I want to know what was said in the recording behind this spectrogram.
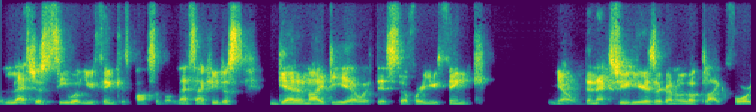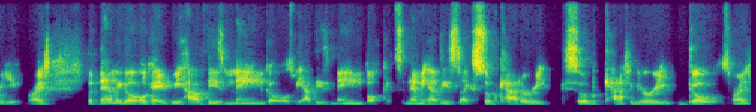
let's just see what you think is possible. Let's actually just get an idea with this stuff where you think you know the next few years are going to look like for you right but then we go okay we have these main goals we have these main buckets and then we have these like subcategory subcategory goals right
